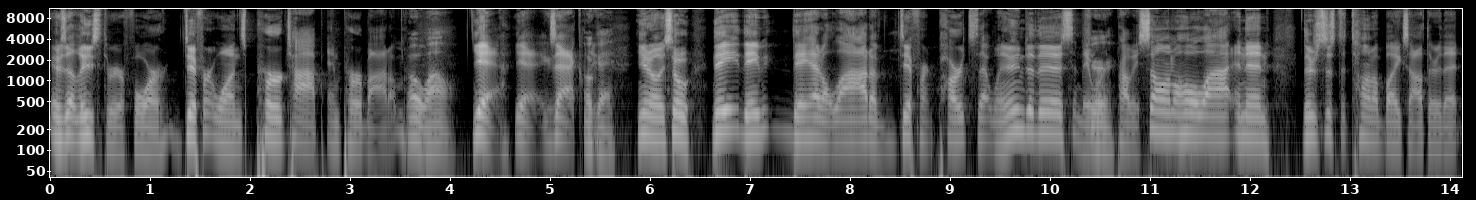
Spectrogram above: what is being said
It was at least three or four different ones per top and per bottom. Oh wow. Yeah, yeah, exactly. Okay. You know, so they they they had a lot of different parts that went into this, and they Sure. were probably selling a whole lot. And then there's just a ton of bikes out there that,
